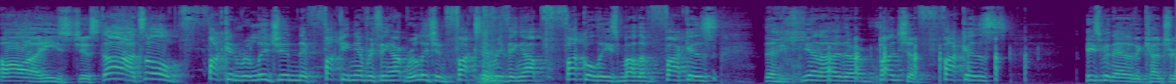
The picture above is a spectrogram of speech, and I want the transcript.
Oh, he's just, oh, it's all fucking religion. They're fucking everything up. Religion fucks everything up. Fuck all these motherfuckers. They're, you know, they're a bunch of fuckers. He's been out of the country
